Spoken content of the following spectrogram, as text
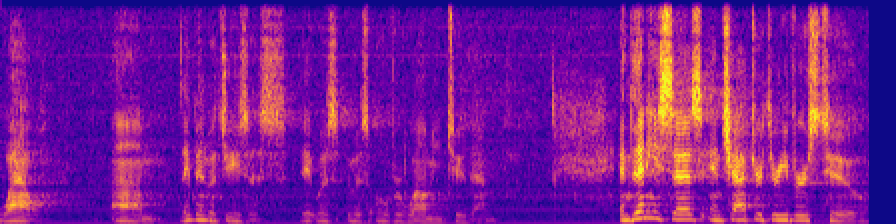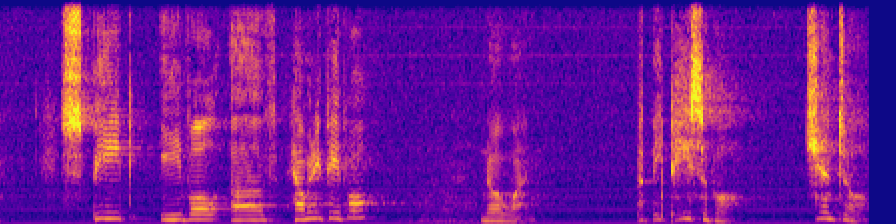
wow. Um, they've been with Jesus. It was, it was overwhelming to them. And then he says in chapter 3, verse 2 speak evil of how many people? No one. But be peaceable, gentle,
